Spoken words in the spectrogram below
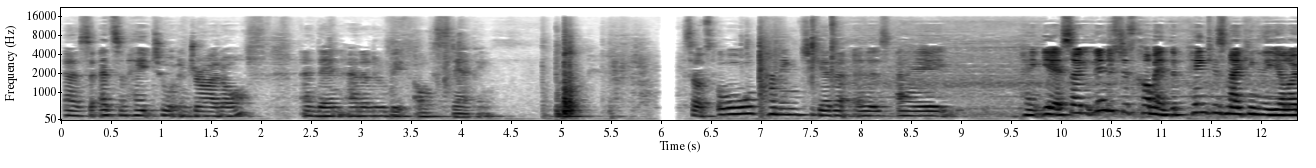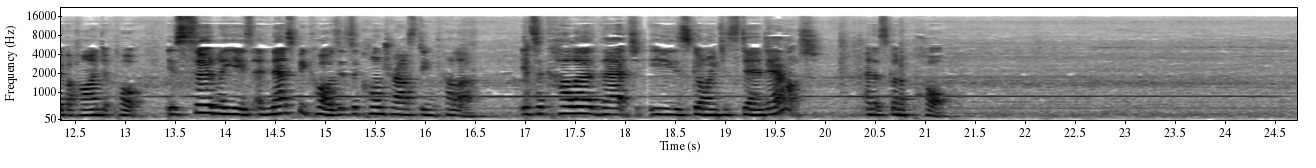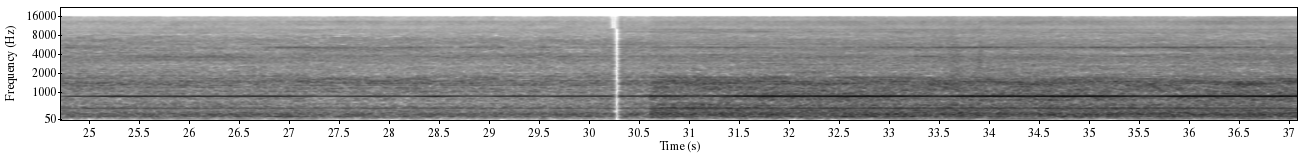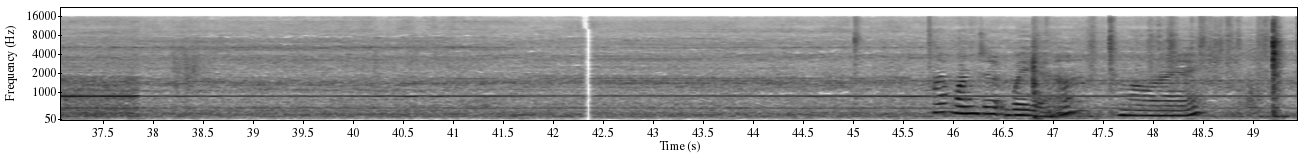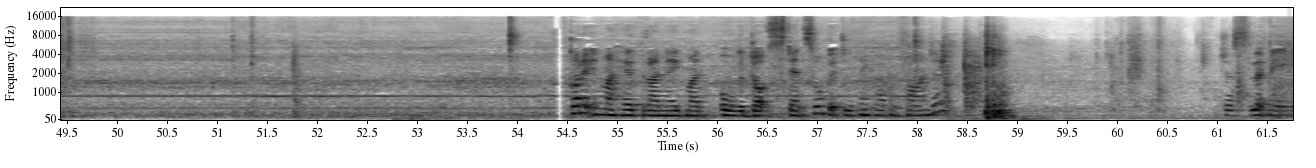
uh, so add some heat to it and dry it off, and then add a little bit of stamping. So it's all coming together as a pink. Yeah, so Linda's just commented, the pink is making the yellow behind it pop. It certainly is, and that's because it's a contrasting colour. It's a colour that is going to stand out and it's going to pop. I wonder where my got it in my head that I need my all the dots stencil, but do you think I can find it? Just let me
